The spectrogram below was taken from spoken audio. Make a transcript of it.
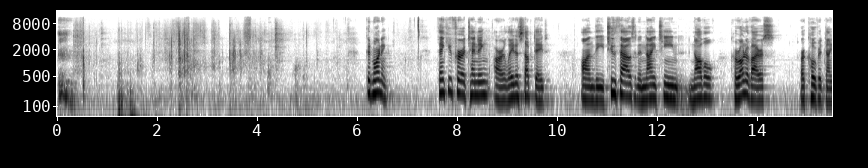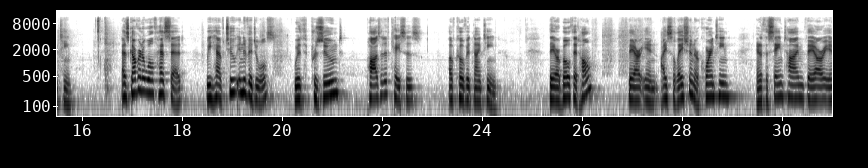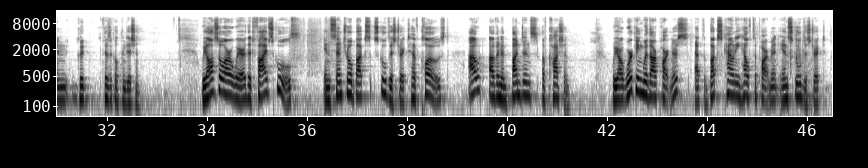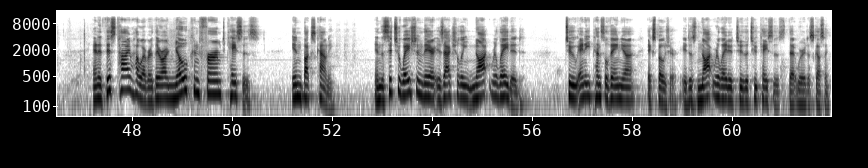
Good morning. Thank you for attending our latest update on the 2019 novel coronavirus, or COVID-19. As Governor Wolf has said, we have two individuals with presumed positive cases of COVID-19. They are both at home, they are in isolation or quarantine, and at the same time, they are in good physical condition. We also are aware that five schools in Central Bucks School District have closed out of an abundance of caution. We are working with our partners at the Bucks County Health Department and School District, and at this time, however, there are no confirmed cases in Bucks County. And the situation there is actually not related to any Pennsylvania exposure. It is not related to the two cases that we're discussing.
